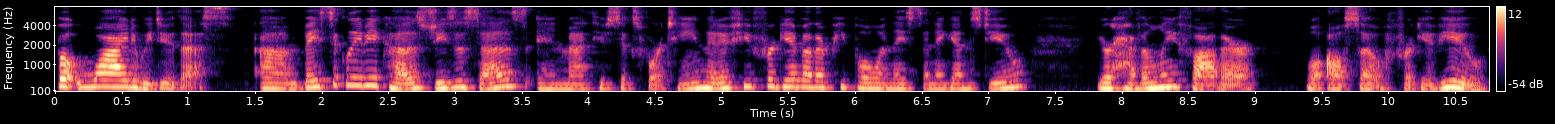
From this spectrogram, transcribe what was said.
But why do we do this? Um, basically, because Jesus says in Matthew 6 14 that if you forgive other people when they sin against you, your heavenly Father will also forgive you.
